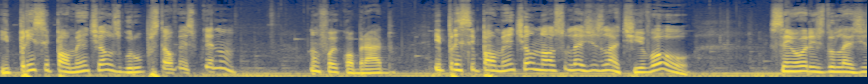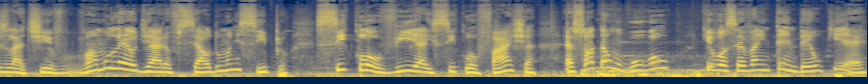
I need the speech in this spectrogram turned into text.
E principalmente aos grupos, talvez porque não, não foi cobrado. E principalmente ao nosso legislativo. Ô, senhores do legislativo, vamos ler o diário oficial do município. Ciclovia e ciclofaixa é só dar um Google que você vai entender o que é.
